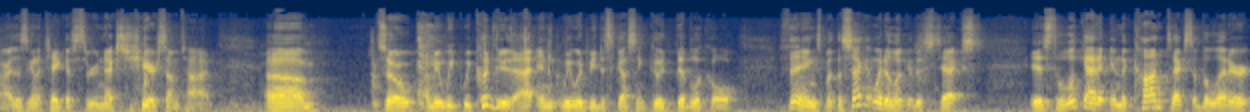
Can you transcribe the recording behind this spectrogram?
All right, this is going to take us through next year sometime. Um, so, I mean, we, we could do that, and we would be discussing good biblical things. But the second way to look at this text is to look at it in the context of the letter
